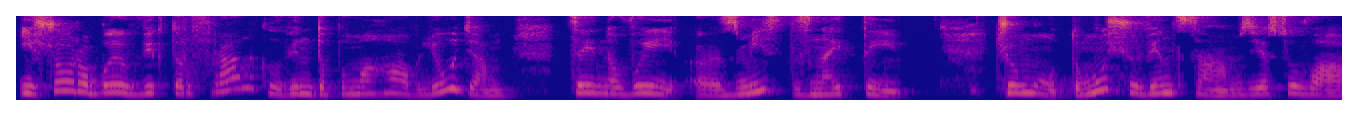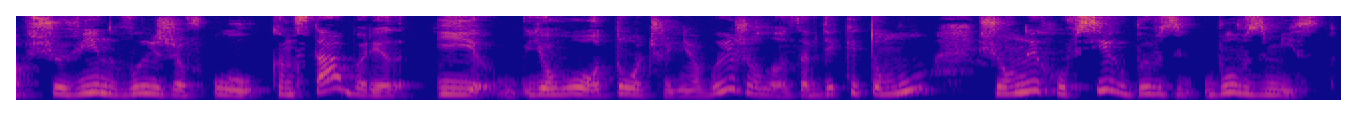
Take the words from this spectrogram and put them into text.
І що робив Віктор Франкл? Він допомагав людям цей новий е, зміст знайти. Чому? Тому що він сам з'ясував, що він вижив у концтаборі, і його оточення вижило завдяки тому, що у них у всіх був зміст.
